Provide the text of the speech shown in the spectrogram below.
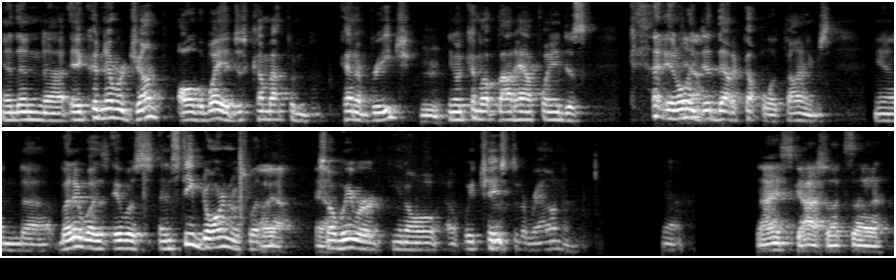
and then uh, it could never jump all the way. It just come up and kind of breach. Hmm. You know, come up about halfway and just. it only Yeah. did that a couple of times, and uh, but it was it was and Steve Dorn was with Oh yeah. yeah. So we were you know uh, we chased it around and yeah. Nice, gosh, that's uh,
